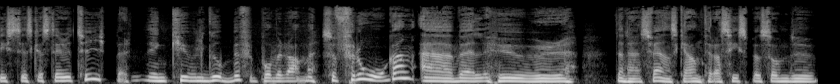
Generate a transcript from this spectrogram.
rasistiska stereotyper. Det är en kul gubbe för Povel Ramel. Så frågan är väl hur den här svenska antirasismen som du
